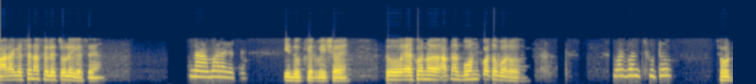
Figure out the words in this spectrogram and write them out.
মারা গেছে না ফেলে চলে গেছে? না মারা গেছে। কি দুঃখের বিষয়। তো এখন আপনার বোন কত বড়? আমার বোন ছোট। ছোট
